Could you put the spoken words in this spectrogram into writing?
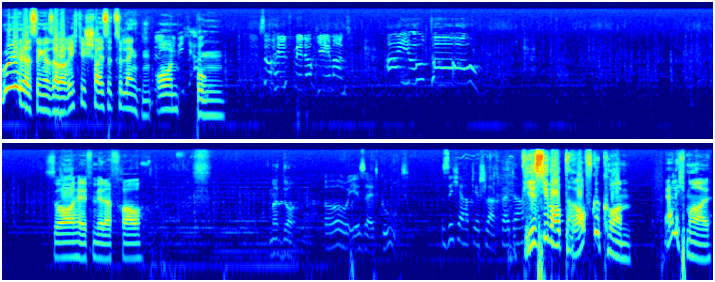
Hui, das Ding ist aber richtig scheiße zu lenken. Und bung. So hilf mir doch jemand! Aiuto! So, helfen wir der Frau. Madonna. Oh, ihr seid gut. Sicher habt ihr Schlag bei? Wie ist die überhaupt darauf gekommen? Ehrlich mal.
